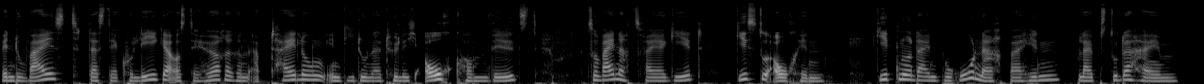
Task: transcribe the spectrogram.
Wenn du weißt, dass der Kollege aus der höheren Abteilung, in die du natürlich auch kommen willst, zur Weihnachtsfeier geht, gehst du auch hin. Geht nur dein Büronachbar hin, bleibst du daheim,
